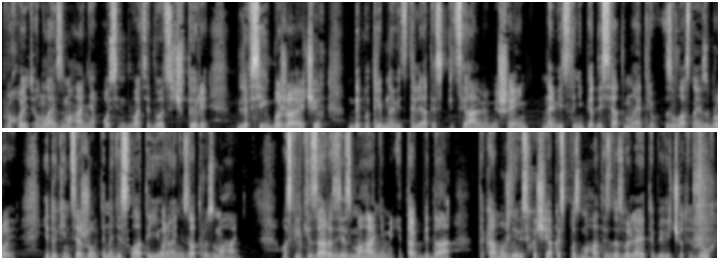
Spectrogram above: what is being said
проходять онлайн-змагання осінь 2024 для всіх бажаючих, де потрібно відстріляти спеціальну мішень на відстані 50 метрів з власної зброї, і до кінця жовтня надіслати її організатору змагань. Оскільки зараз зі змаганнями і так біда, така можливість хоч якось позмагатись дозволяє тобі відчути дух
